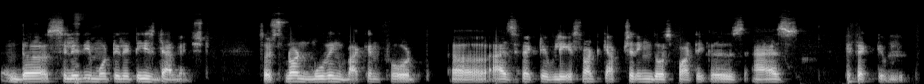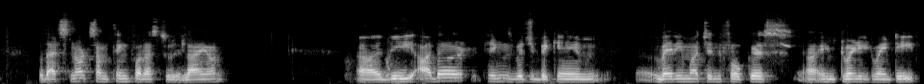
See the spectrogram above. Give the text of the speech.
the ciliary motility is damaged. So it's not moving back and forth uh, as effectively. It's not capturing those particles as effectively. So that's not something for us to rely on. Uh, the other things which became very much in focus uh, in 2020,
